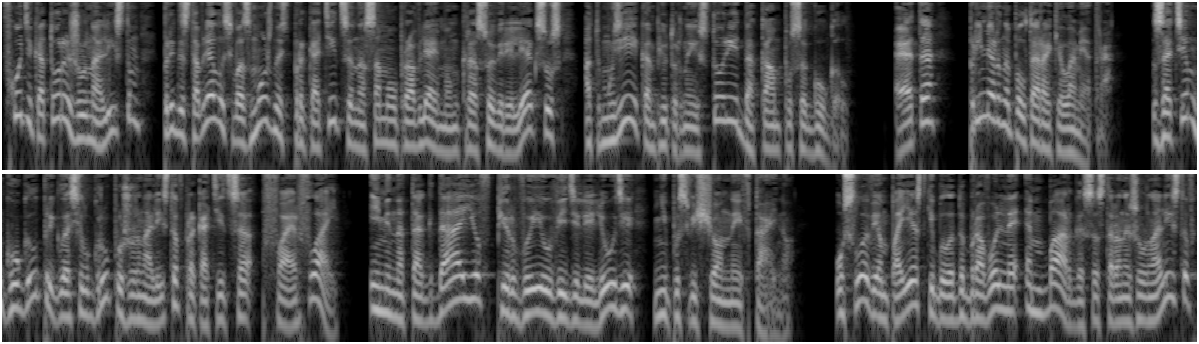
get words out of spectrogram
в ходе которой журналистам предоставлялась возможность прокатиться на самоуправляемом кроссовере Lexus от музея компьютерной истории до кампуса Google. Это примерно полтора километра. Затем Google пригласил группу журналистов прокатиться в Firefly. Именно тогда ее впервые увидели люди, не посвященные в тайну. Условием поездки было добровольное эмбарго со стороны журналистов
